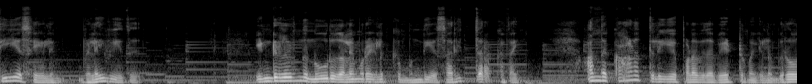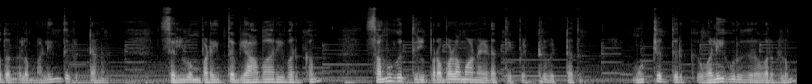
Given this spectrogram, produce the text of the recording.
தீய செயலின் விளைவு இது. இன்றிலிருந்து நூறு தலைமுறைகளுக்கு முந்தைய சரித்திர கதை. அந்த காலத்திலேயே பலவித வேற்றுமைகளும் விரோதங்களும் அழிந்து விட்டன செல்வம் படைத்த வியாபாரி வர்க்கம் சமூகத்தில் பிரபலமான இடத்தை பெற்றுவிட்டது. மூச்சத்திற்கு வழி கூறுகிறவர்களும்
